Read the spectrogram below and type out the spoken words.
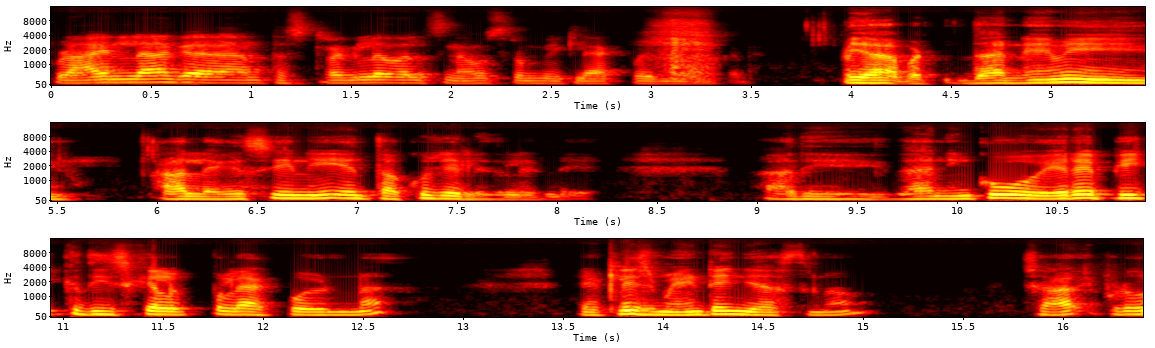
ఇప్పుడు ఆయనలాగా అంత స్ట్రగుల్ అవ్వాల్సిన అవసరం మీకు లేకపోయింది కదా. యా బట్ దాన్ని ఏమి ఆ లెగసీని ఏం తక్కువ చేయలేదులేండి. అది దాన్ని ఇంకో వేరే పీక్ తీసుకెళ్ళలేకపోయినా అట్లీస్ట్ మెయింటైన్ చేస్తున్నాం. చా ఇప్పుడు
